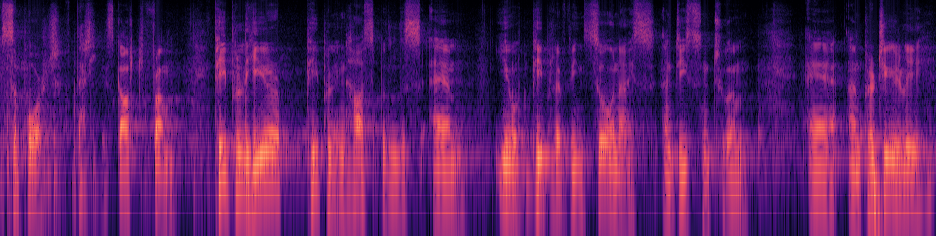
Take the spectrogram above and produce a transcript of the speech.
support that he has got from people here, people in hospitals. Um, you know, people have been so nice and decent to him. Uh, and particularly,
